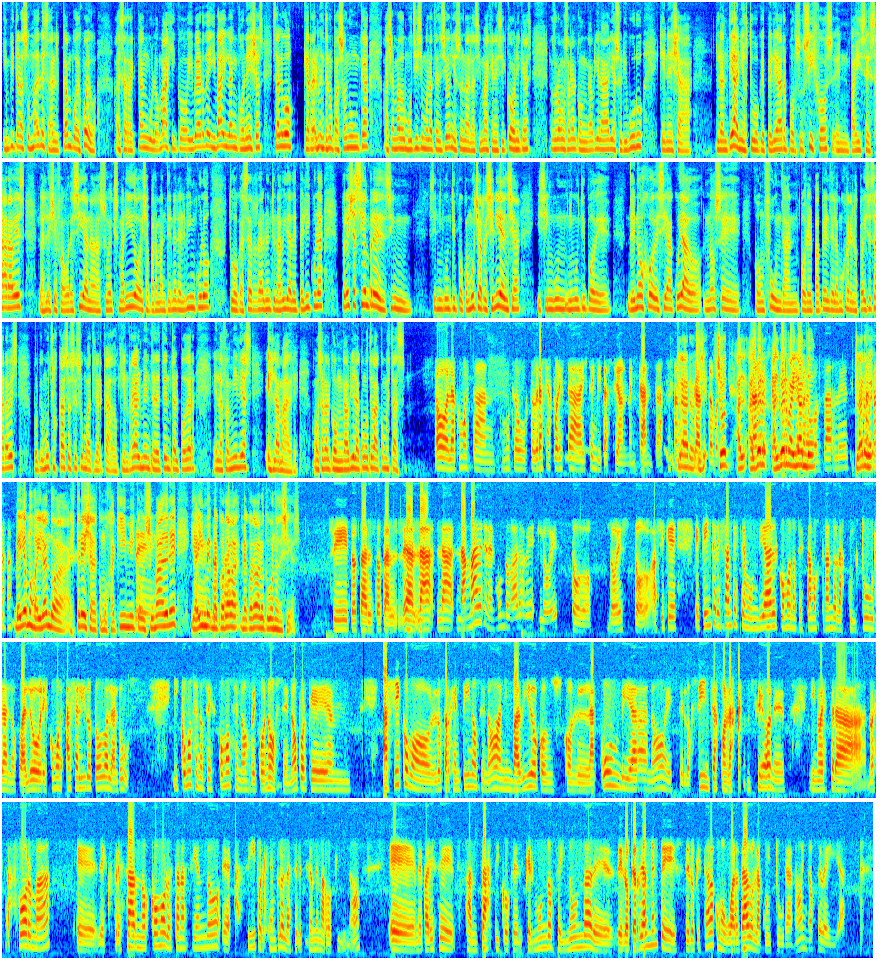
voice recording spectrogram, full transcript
invitan a sus madres al campo de juego, a ese rectángulo mágico y verde, y bailan con ellos. Es algo que realmente no pasó nunca, ha llamado muchísimo la atención y es una de las imágenes icónicas. Nosotros vamos a hablar con Gabriela Arias Uriburu, quien ella durante años tuvo que pelear por sus hijos en países árabes, las leyes favorecían a su ex marido, ella para mantener el vínculo tuvo que hacer realmente una vida de película, pero ella siempre sin, sin ningún tipo, con mucha resiliencia y sin ningún, tipo de, de enojo decía, cuidado, no se confundan por el papel de la mujer en los países árabes, porque en muchos casos es un matriarcado. Quien realmente detenta el poder en las familias es la madre. Vamos a hablar con Gabriela. ¿Cómo te va? ¿Cómo estás? Hola, ¿cómo están? Mucho gusto. Gracias por esta, esta invitación, me encanta. Claro, yo al, ver, al ver bailando, claro, veíamos bailando a estrellas como Hakimi con su madre y ahí me, me, acordaba, me acordaba lo que vos nos decías. Sí, total, total. La, la, la, madre en el mundo árabe lo es todo. lo es todo. Así que eh, qué interesante este mundial, cómo nos está mostrando las culturas, los valores, cómo ha salido todo a la luz y cómo se nos cómo se nos reconoce, ¿no? Porque mm, así como los argentinos ¿no? han invadido con, con la cumbia, ¿no? Este, los hinchas con las canciones y nuestra, nuestra forma eh, de expresarnos, cómo lo están haciendo eh, así, por ejemplo, la selección de Marroquí, ¿no? Eh, me parece fantástico que el, que el mundo se inunda de, de, lo que realmente es, de lo que estaba como guardado en la cultura, ¿no? Y no se veía.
